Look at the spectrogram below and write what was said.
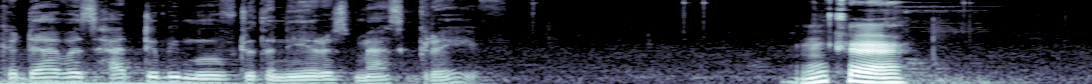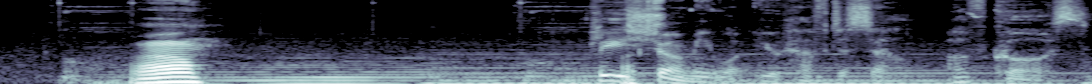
Cadavers had to be moved to the nearest mass grave. Okay. Well, Please show me what you have to sell. Of course.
